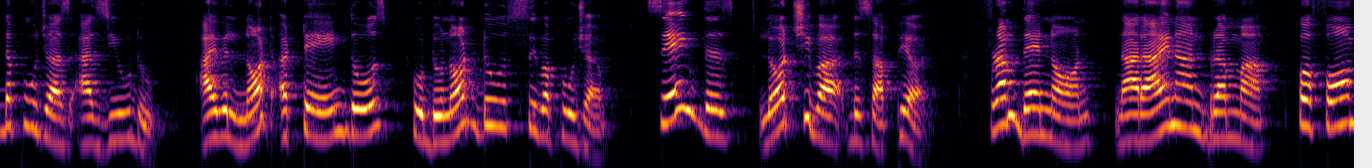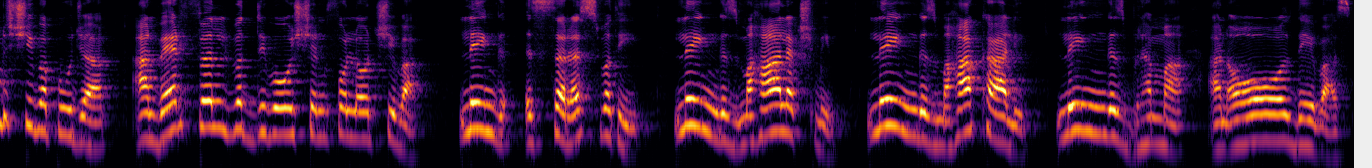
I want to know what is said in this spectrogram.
the pujas as you do. I will not attain those who do not do Shiva puja. Saying this, Lord Shiva disappeared. From then on, Narayana and Brahma performed Shiva puja and were filled with devotion for Lord Shiva. Ling is Saraswati, Ling is Mahalakshmi, Ling is Mahakali, Ling is Brahma and all Devas.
